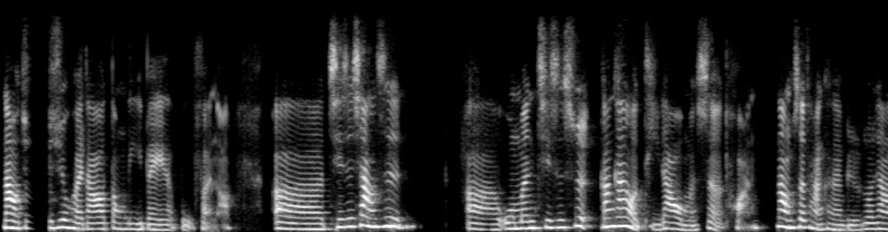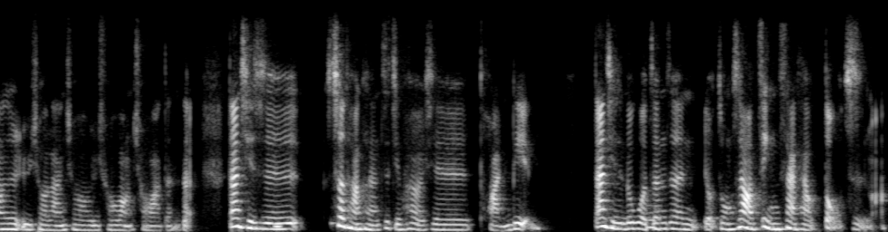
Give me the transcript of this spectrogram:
那我继续回到动力杯的部分哦。呃，其实像是，呃，我们其实是刚刚有提到我们社团，那我们社团可能比如说像是羽球、篮球、羽球、网球啊等等，但其实社团可能自己会有一些团练，但其实如果真正有，总是要竞赛才有斗志嘛。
